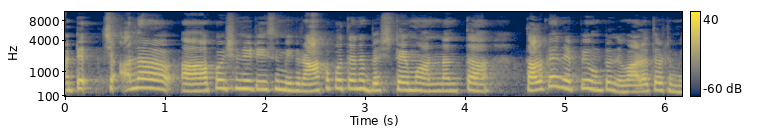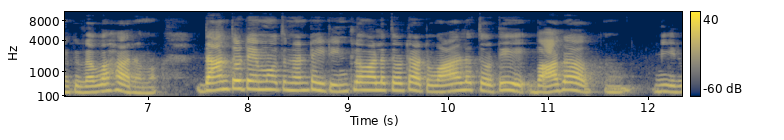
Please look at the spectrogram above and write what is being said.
అంటే చాలా ఆపర్చునిటీస్ మీకు రాకపోతేనే బెస్ట్ ఏమో అన్నంత తలకాయ నొప్పి ఉంటుంది వాళ్ళతోటి మీకు వ్యవహారము. దాంతో ఏమవుతుందంటే ఇటు ఇంట్లో వాళ్ళతోటి అటు వాళ్ళతోటి బాగా మీరు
